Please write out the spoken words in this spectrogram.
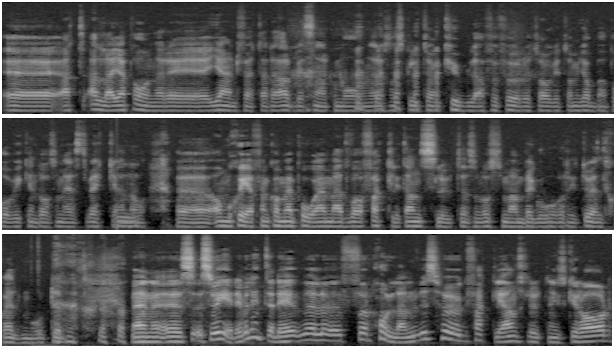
Eh, att alla japaner är hjärntvättade arbetsnarkomaner som skulle ta en kula för företaget de jobbar på vilken dag som helst i veckan. Mm. Och, eh, om chefen kommer på en med att vara fackligt ansluten så måste man begå rituellt självmord. Typ. Men eh, så, så är det väl inte. Det är väl förhållandevis hög facklig anslutningsgrad.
